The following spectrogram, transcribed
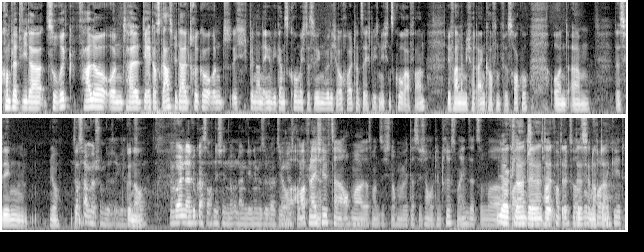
komplett wieder zurückfalle und halt direkt aufs Gaspedal drücke und ich bin dann irgendwie ganz komisch, deswegen will ich auch heute tatsächlich nicht ins Cora fahren. Wir fahren nämlich heute einkaufen fürs Rocco und ähm, deswegen, ja, Das haben wir schon geregelt. Genau. Also, wir wollen da Lukas auch nicht in eine unangenehme Situation Ja, jetzt aber bringen. vielleicht Ja. hilft es dann auch mal, dass man sich nochmal mit, dass du dich nochmal mit dem triffst, mal hinsetzt und mal Ja, klar, einen der- schönen der- der- oder der ist so, ja noch da. weggeht.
